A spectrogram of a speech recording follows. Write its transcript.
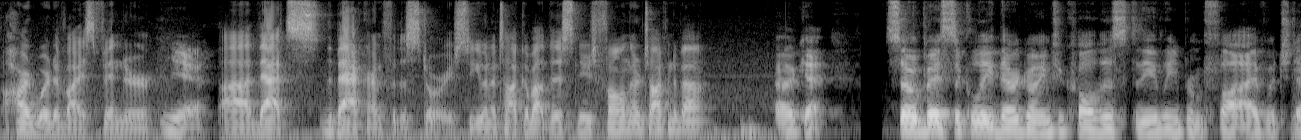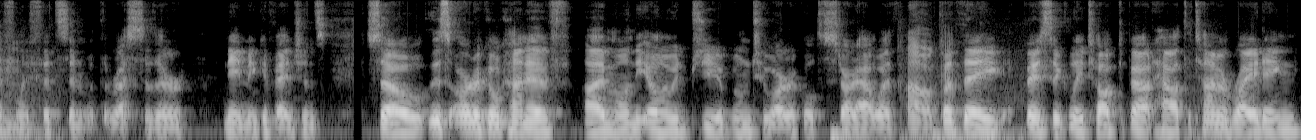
hardware device vendor. Yeah. Uh, that's the background for the story. So you want to talk about this new phone they're talking about? Okay. So basically, they're going to call this the Librem 5, which Mhm. definitely fits in with the rest of their naming conventions. So this article kind of, I'm on the OMG Ubuntu article to start out with, Oh, okay. but they basically talked about how at the time of writing,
